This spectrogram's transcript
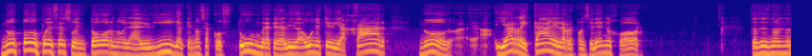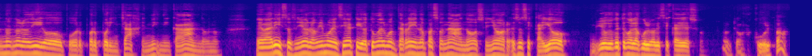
No todo puede ser su entorno, la liga, que no se acostumbra, que la liga 1 hay que viajar. No, ya recae la responsabilidad en el jugador. Entonces no, no, no, lo digo por, por, por hinchaje, ni, ni cagando, ¿no? Evaristo, señor, lo mismo decía que Yotun al Monterrey no pasó nada. No, señor, eso se cayó. Yo, creo que tengo la culpa que se caiga eso. No tengo la culpa.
